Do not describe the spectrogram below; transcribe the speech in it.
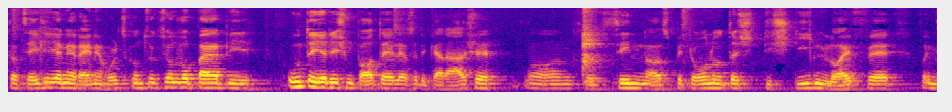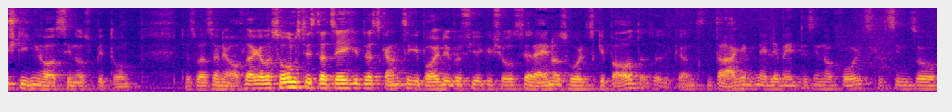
tatsächlich eine reine Holzkonstruktion, wobei die unterirdischen Bauteile, also die Garage und sind aus Beton und die Stiegenläufe im Stiegenhaus sind aus Beton. Das war so eine Auflage. Aber sonst ist tatsächlich das ganze Gebäude über vier Geschosse rein aus Holz gebaut. Also die ganzen tragenden Elemente sind auch Holz. Das sind so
